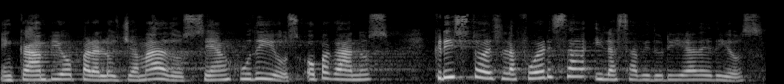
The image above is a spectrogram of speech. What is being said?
En cambio, para los llamados, sean judíos o paganos, Cristo es la fuerza y la sabiduría de Dios.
